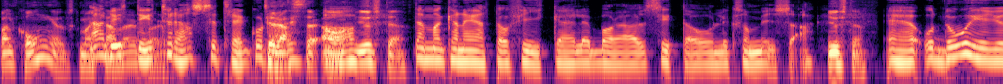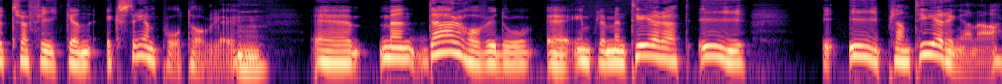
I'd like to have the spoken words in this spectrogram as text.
balkonger, ska man Ja, kalla det, det är för. terrasser, trädgårdar. Terrasser, ja, just det. Där man kan äta och fika eller bara sitta och liksom mysa. Just det. Eh, och då är ju trafiken extremt påtaglig. Mm. Eh, men där har vi då eh, implementerat i, i planteringarna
